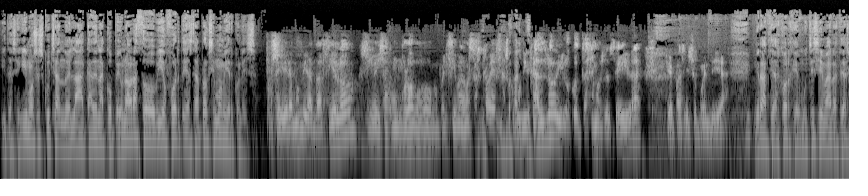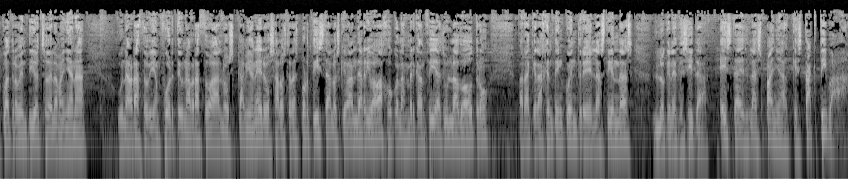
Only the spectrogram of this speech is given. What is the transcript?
y te seguimos escuchando en la cadena COPE. Un abrazo bien fuerte y hasta el próximo miércoles. Pues seguiremos mirando al cielo. Si veis algún globo por encima de vuestras cabezas, vale. comunicadlo y lo contaremos enseguida. Que paséis un buen día. Gracias, Jorge. Muchísimas gracias. 4.28 de la mañana. Un abrazo bien fuerte, un abrazo a los camioneros, a los transportistas, a los que van de arriba abajo con las mercancías de un lado a otro, para que la gente encuentre en las tiendas lo que necesita. Esta es la España que está activa.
